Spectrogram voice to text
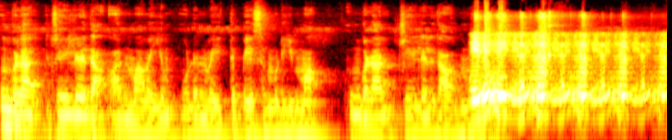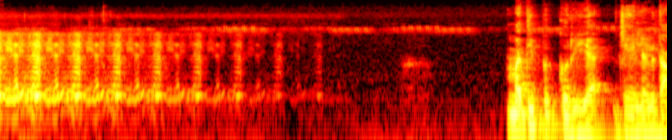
உங்களால் ஜெயலலிதா ஆன்மாவையும் உடன் வைத்து பேச முடியுமா? உங்களால் ஜெயலலிதா மதிப்புக்குரிய ஜெயலலிதா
